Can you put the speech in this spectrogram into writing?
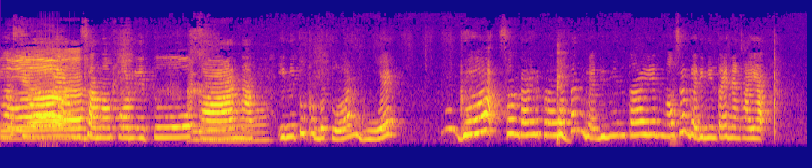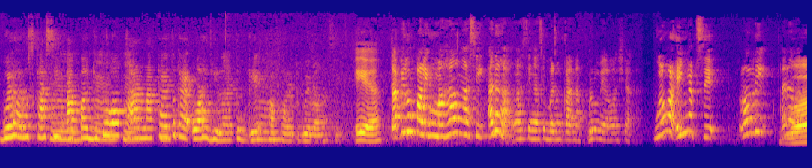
nggak sih lo yang bisa nelfon itu kan? Nah ini tuh kebetulan gue enggak sampai akhir perawatan nggak dimintain. Maksudnya nggak dimintain yang kayak gue harus kasih apa gitu loh ke anaknya itu kayak wah gila itu G favorit gue banget sih Iya. tapi lu paling mahal ngasih ada nggak ngasih ngasih bareng ke anak belum ya lo Sya? Gue gak inget sih Loli ada nggak? Gue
